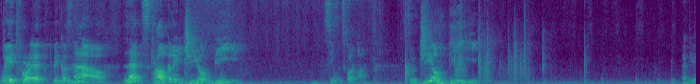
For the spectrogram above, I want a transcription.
wait for it, because now let's calculate g of b. See what's going on. So g of b okay,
